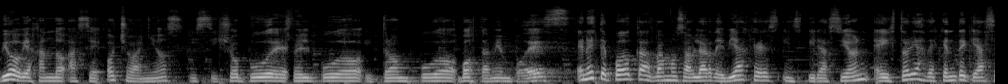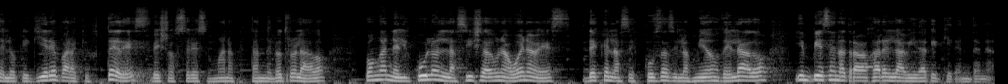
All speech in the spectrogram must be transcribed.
Vivo viajando hace 8 años y si yo pude, Fel pudo y Trump pudo, vos también podés. En este podcast vamos a hablar de viajes, inspiración e historias de gente que hace lo que quiere para que ustedes, bellos seres humanos que están del otro lado, pongan el culo en la silla de una buena vez, dejen las excusas y los miedos de lado y empiecen a trabajar en la vida que quieren tener.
